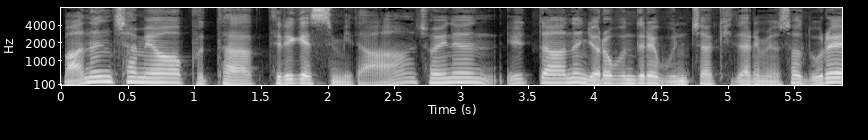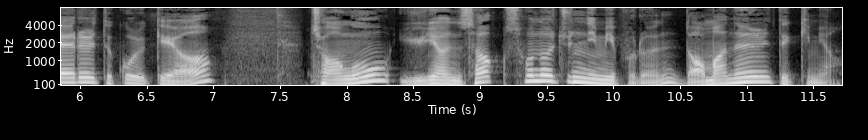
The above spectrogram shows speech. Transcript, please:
많은 참여 부탁드리겠습니다. 저희는 일단은 여러분들의 문자 기다리면서 노래를 듣고 올게요. 정우, 유연석, 손호준 님이 부른 너만을 느끼며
